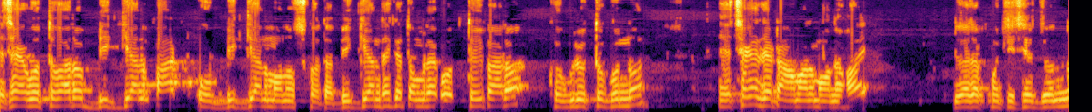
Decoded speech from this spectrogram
এছাড়া করতে পারো বিজ্ঞান পাঠ ও বিজ্ঞান মনস্কতা। বিজ্ঞান থেকে তোমরা করতেই পারো, খুব গুরুত্বপূর্ণ। এছাড়া যেটা আমার মনে হয় দু হাজার পঁচিশের জন্য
